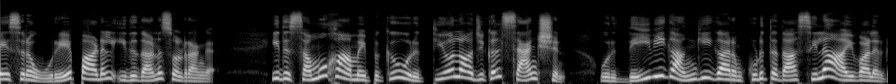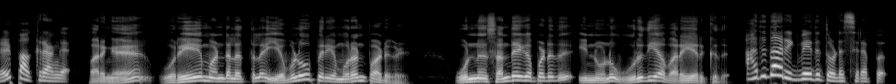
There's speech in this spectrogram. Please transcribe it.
பேசுற ஒரே பாடல் இதுதான்னு சொல்றாங்க. இது சமூக அமைப்புக்கு ஒரு தியோலாஜிக்கல் சாங்ஷன் ஒரு தெய்வீக அங்கீகாரம் கொடுத்ததா சில ஆய்வாளர்கள் பாக்குறாங்க. பாருங்க ஒரே மண்டலத்துல எவ்வளோ பெரிய முரண்பாடுகள். ஒன்னு சந்தேகப்படுது இன்னொன்னு உறுதியா வரையறுக்குது. அதுதான் ரிக்வேதத்தோட சிறப்பு.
